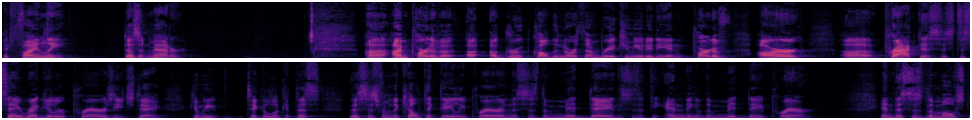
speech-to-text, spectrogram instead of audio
It finally doesn't matter. Uh, I'm part of a, a, a, group called the Northumbria Community, and part of our uh, practice is to say regular prayers each day. Can we take a look at this? This is from the Celtic Daily Prayer, and this is the midday, this is at the ending of the midday prayer. And this is the most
